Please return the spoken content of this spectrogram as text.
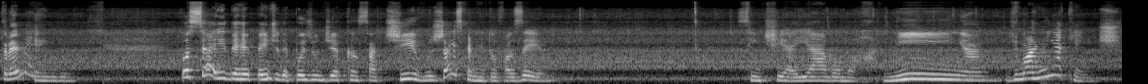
tremendo. Você aí, de repente, depois de um dia cansativo, já experimentou fazer? Sentir aí a água morninha, de morninha quente,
